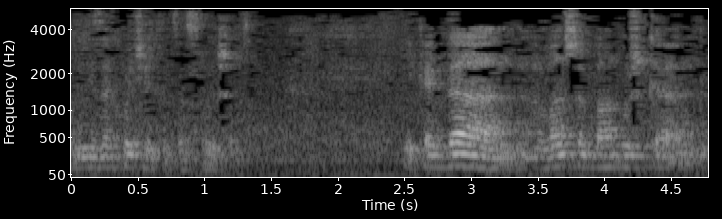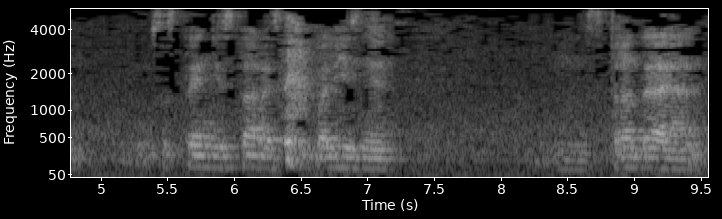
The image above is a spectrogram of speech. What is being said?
Он не захочет это слышать. И когда ваша бабушка в состоянии старости и болезни, страдая,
